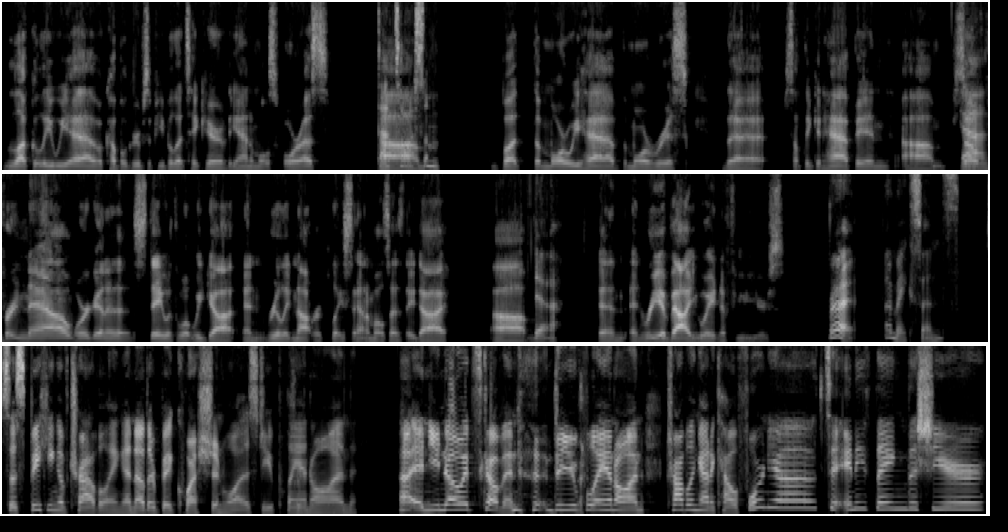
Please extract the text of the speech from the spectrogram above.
luckily we have a couple groups of people that take care of the animals for us That's um, awesome. but the more we have the more risk that something can happen um, so Yeah. for now we're gonna stay with what we got and really not replace animals as they die um, Yeah. and and reevaluate in a few years Right. That makes sense. So speaking of traveling, another big question was, do you plan on uh, and you know it's coming. do you plan on traveling out of California to anything this year?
